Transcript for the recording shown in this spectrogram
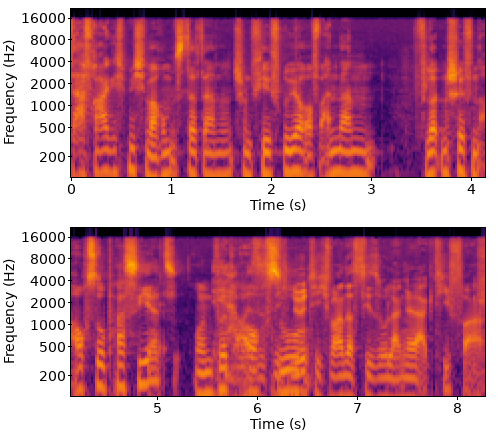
Da frage ich mich, warum ist das dann schon viel früher auf anderen Flottenschiffen auch so passiert und wird ja, auch es ist so. nicht nötig waren, dass die so lange aktiv waren,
